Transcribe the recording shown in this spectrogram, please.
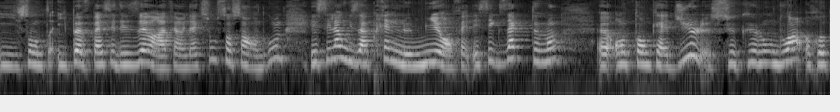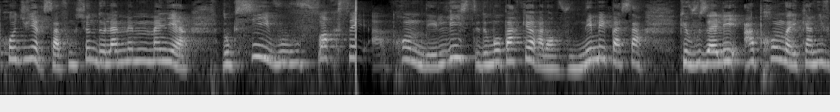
ils, peuvent passer des heures à faire une action sans s'en rendre compte. Et c'est là où ils apprennent le mieux en fait. Et c'est exactement euh, en tant qu'adulte ce que l'on doit reproduire. Ça fonctionne de la même manière. Donc si vous vous forcez apprendre des listes de mots par cœur alors que vous n'aimez pas ça, que vous allez apprendre avec un livre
